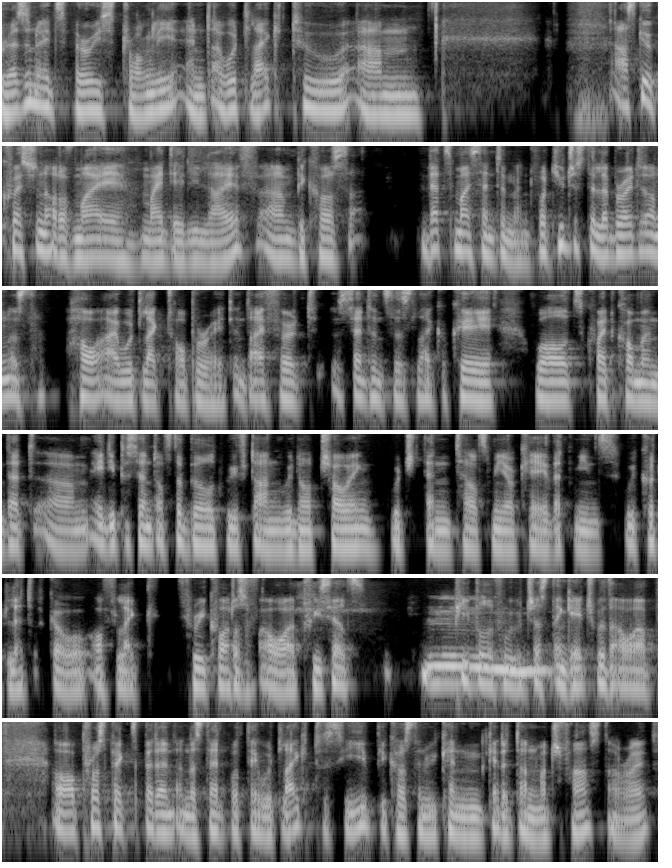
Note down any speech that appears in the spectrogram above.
resonates very strongly. And I would like to um, ask you a question out of my my daily life um, because that's my sentiment. What you just elaborated on is how I would like to operate. And I've heard sentences like, okay, well, it's quite common that um, 80% of the build we've done, we're not showing, which then tells me, okay, that means we could let go of like three quarters of our pre-sales mm. people if we would just engage with our our prospects better and understand what they would like to see because then we can get it done much faster right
